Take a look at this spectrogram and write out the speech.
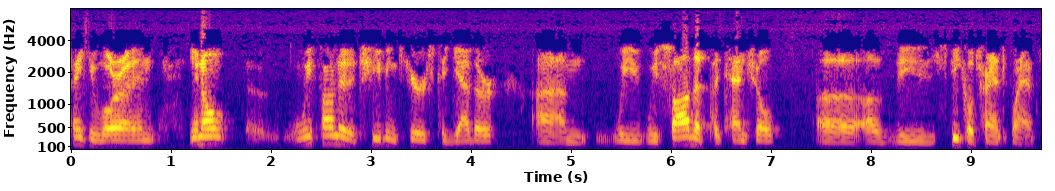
thank you, Laura. And, you know, we founded Achieving Cures together. Um, we, we saw the potential uh, of these fecal transplants.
